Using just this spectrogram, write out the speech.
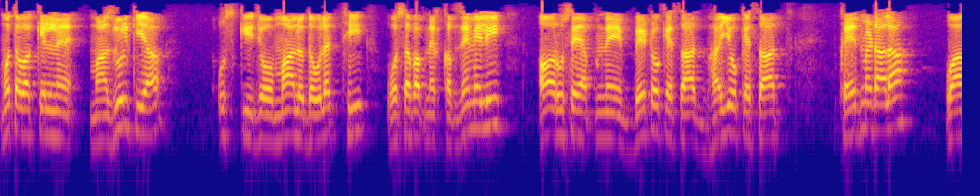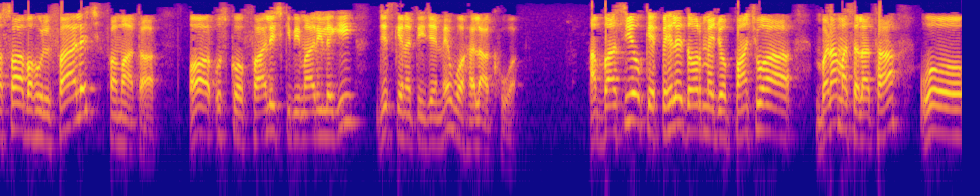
متوکل نے معذول کیا۔ اس کی جو مال و دولت تھی، وہ سب اپنے قبضے میں لی اور اسے اپنے بیٹوں کے ساتھ، بھائیوں کے ساتھ قید میں ڈالا۔ واسا بہ الفالج فما تھا اور اس کو فالج کی بیماری لگی، جس کے نتیجے میں وہ ہلاک ہوا۔ عباسیوں کے پہلے دور میں جو پانچواں بڑا مسئلہ تھا، وہ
